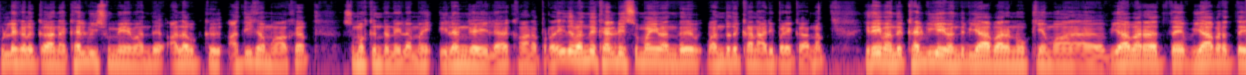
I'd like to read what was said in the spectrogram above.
பிள்ளைகளுக்கான கல்வி சுமையை வந்து அளவுக்கு அதிகமாக சுமக்கின்ற நிலைமை இலங்கையில் காணப்படுறது. இது வந்து கல்வி சுமை வந்து வந்ததுக்கான அடிப்படை காரணம். இதை வந்து கல்வியை வந்து வியாபார நோக்கிய மா வியாபாரத்தை வியாபாரத்தை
